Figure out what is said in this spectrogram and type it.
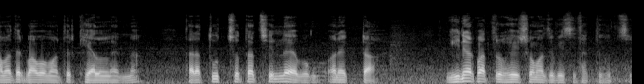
আমাদের বাবা মাদের খেয়াল নেন না। তারা তুচ্ছতা ছিল এবং অনেকটা ঘৃণার পাত্র হয়ে সমাজে বেঁচে থাকতে হচ্ছে।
